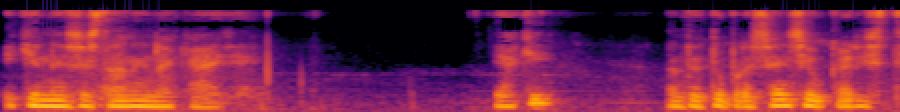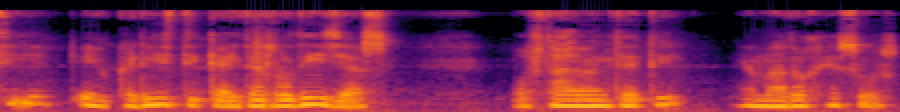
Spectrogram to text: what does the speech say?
y quienes están en la calle. Y aquí ante tu presencia eucarística y de rodillas, postado ante ti, mi amado Jesús,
